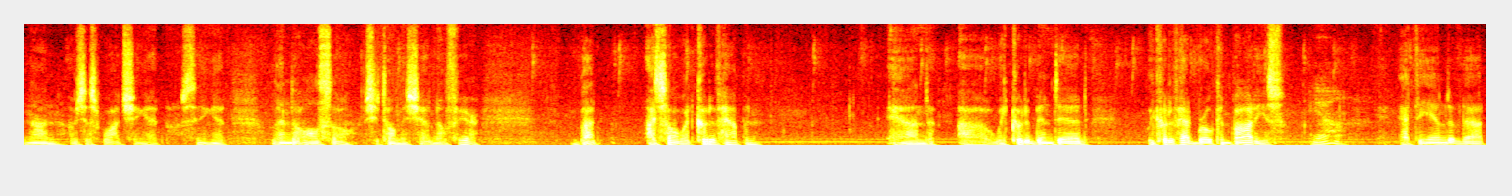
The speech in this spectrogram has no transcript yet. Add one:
none. I was just watching it, seeing it. Linda also, she told me she had no fear. But I saw what could have happened, and uh, we could have been dead. We could have had broken bodies. Yeah. At the end of that,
